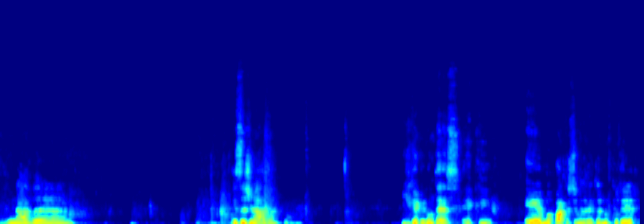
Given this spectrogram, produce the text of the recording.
nada exagerada. E o que é que acontece? É que é uma parte da extrema-direita no poder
